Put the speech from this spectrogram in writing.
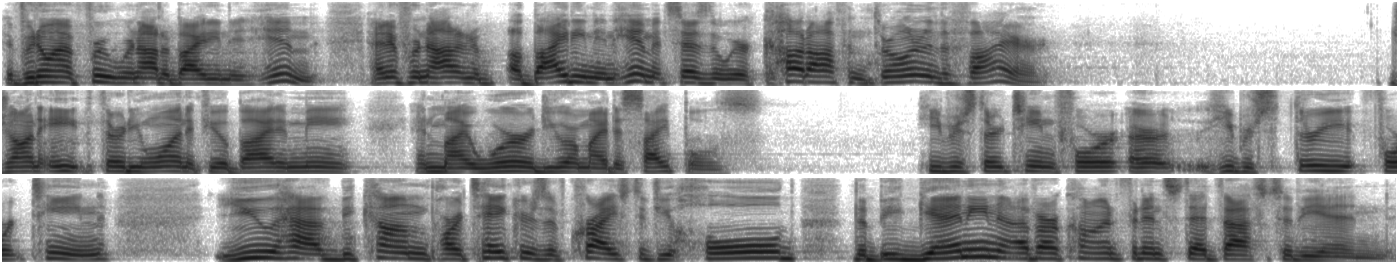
if we don't have fruit, we're not abiding in him. And if we're not abiding in him, it says that we're cut off and thrown into the fire. John 8, 31, if you abide in me and my word, you are my disciples. Hebrews 13, 4, or Hebrews 3, 14, you have become partakers of Christ if you hold the beginning of our confidence steadfast to the end.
